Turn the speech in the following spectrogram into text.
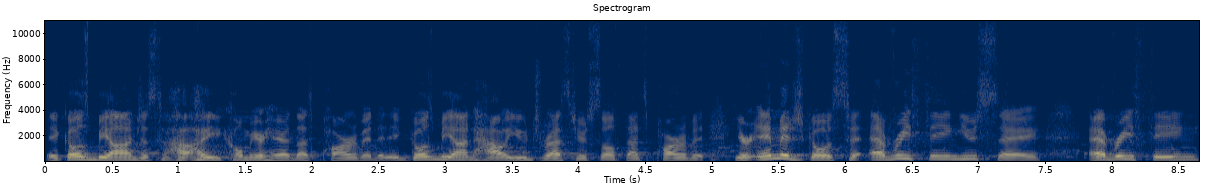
It goes beyond just how, you comb your hair, that's part of it. It goes beyond how you dress yourself, that's part of it. Your image goes to everything you say, everything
